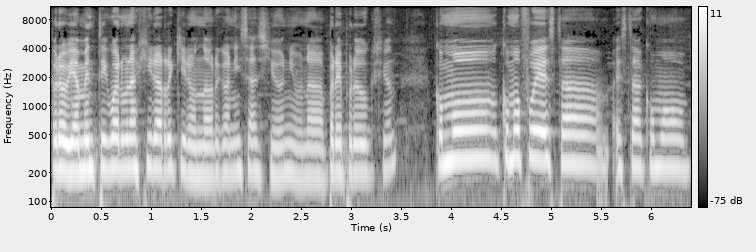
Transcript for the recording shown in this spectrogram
pero obviamente igual una gira requiere una organización y una preproducción. ¿Cómo, cómo fue esta, esta como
